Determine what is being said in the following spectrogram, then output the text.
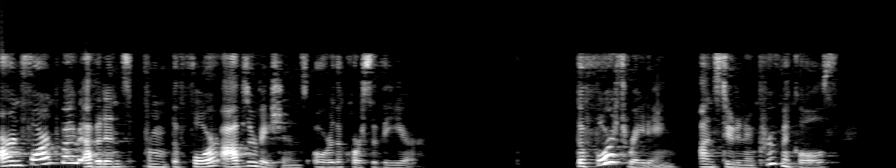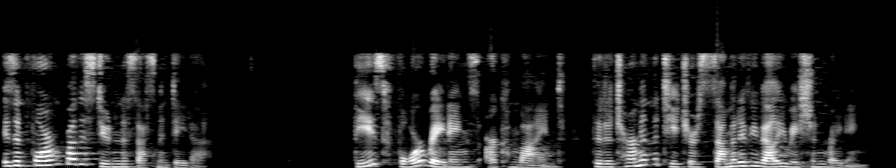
are informed by evidence from the four observations over the course of the year. The fourth rating on student improvement goals is informed by the student assessment data. These four ratings are combined to determine the teacher's summative evaluation rating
